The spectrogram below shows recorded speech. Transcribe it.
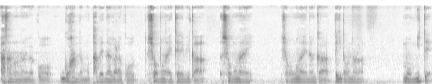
朝のなんかこうご飯でも食べながらこうしょうもないテレビかしょうもないしょうもないなんか適当なもう見て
